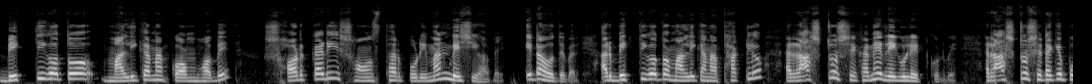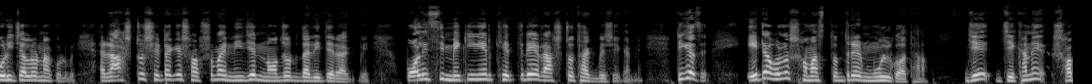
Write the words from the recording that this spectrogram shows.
ব্যক্তিগত মালিকানা কম হবে সরকারি সংস্থার পরিমাণ বেশি হবে। এটা হতে পারে। আর ব্যক্তিগত মালিকানা থাকলেও রাষ্ট্র সেখানে রেগুলেট করবে। রাষ্ট্র সেটাকে পরিচালনা করবে। রাষ্ট্র সেটাকে সবসময় নিজের নজরদারিতে রাখবে। পলিসি মেকিংয়ের ক্ষেত্রে রাষ্ট্র থাকবে সেখানে। ঠিক আছে? এটা হলো সমাজতন্ত্রের মূল কথা। যে যেখানে সব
